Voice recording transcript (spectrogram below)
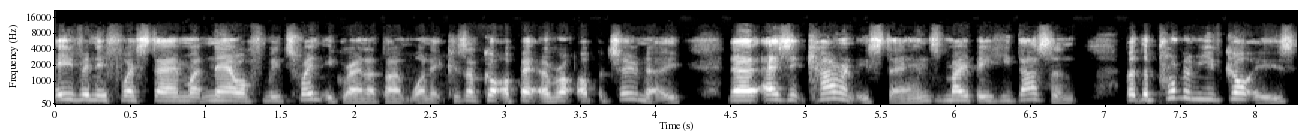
Even if West Ham might now offer me 20 grand, I don't want it because I've got a better opportunity. Now, as it currently stands, maybe he doesn't. But the problem you've got is,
